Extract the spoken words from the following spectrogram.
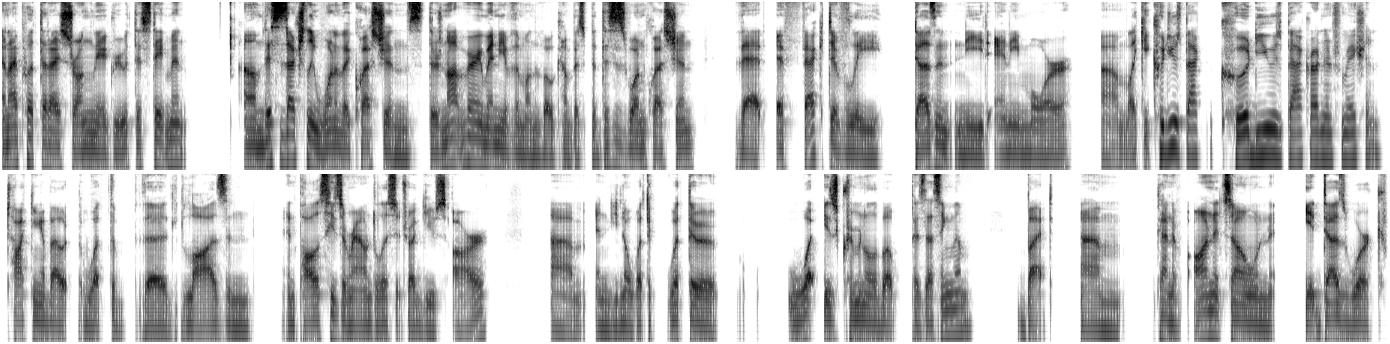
And I put that I strongly agree with this statement. Um, this is actually one of the questions. There's not very many of them on the vote compass, but this is one question that effectively doesn't need any more. Um, like it could use back could use background information talking about what the the laws and and policies around illicit drug use are, um, and you know what the what the what is criminal about possessing them. But um, kind of on its own, it does work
